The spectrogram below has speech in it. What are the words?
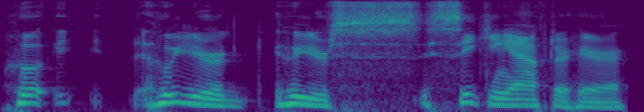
who who you're who you're seeking after here.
